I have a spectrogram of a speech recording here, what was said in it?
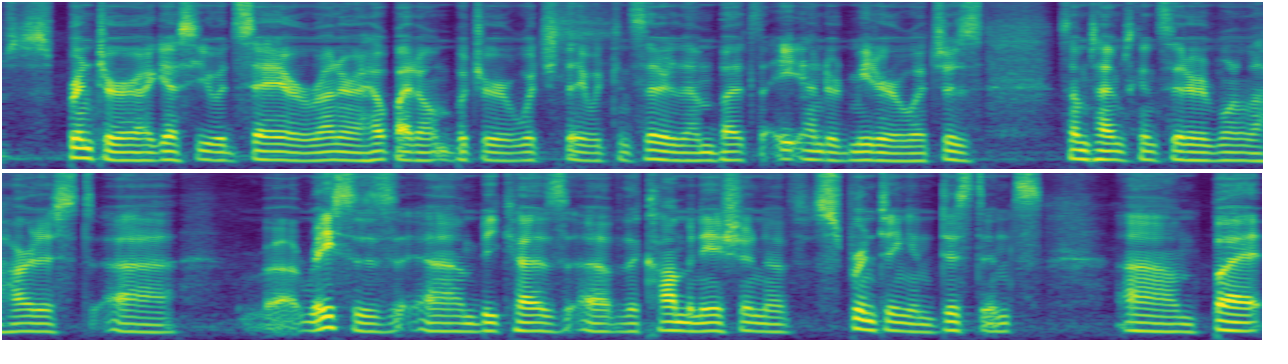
sprinter, I guess you would say, or runner. I hope I don't butcher which they would consider them, but it's the 800 meter, which is sometimes considered one of the hardest uh, races um, because of the combination of sprinting and distance. Um, but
